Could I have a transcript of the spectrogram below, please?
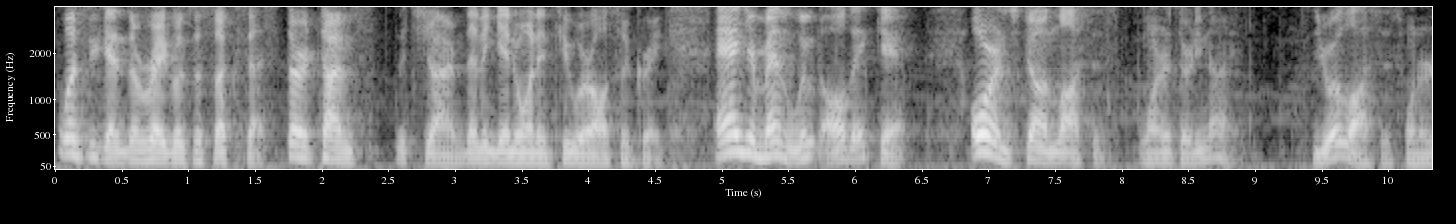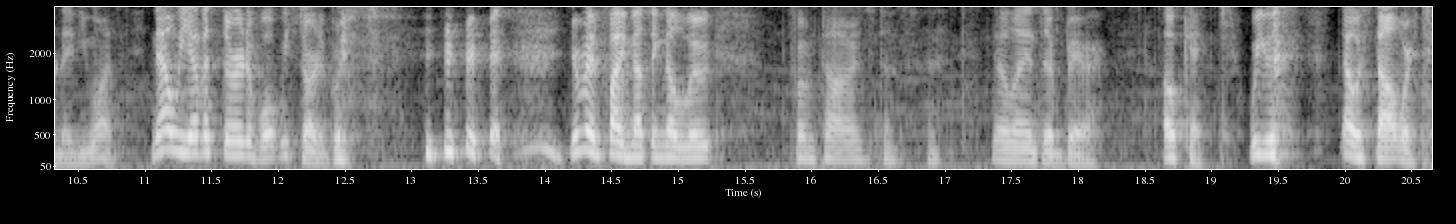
Once again, the raid was a success. Third time's the charm. Then again, 1 and 2 were also great. And your men loot all they can. Orange Dawn losses, 139. Your losses, 181. Now we have a third of what we started with. Your men find nothing to loot from Dawn. Their lands are bare. Okay, we that was not worth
